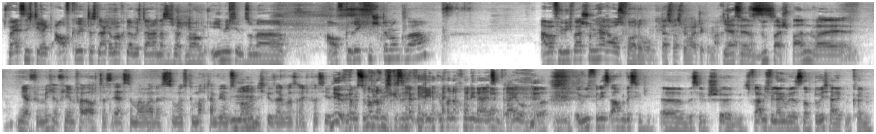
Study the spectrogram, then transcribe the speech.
ich war jetzt nicht direkt aufgeregt, das lag aber auch, glaube ich, daran, dass ich heute Morgen eh nicht in so einer aufgeregten Stimmung war. Aber für mich war es schon eine Herausforderung, das, was wir heute gemacht Ja, haben. es wäre super spannend, weil ja für mich auf jeden Fall auch das erste Mal war, dass wir sowas gemacht haben. Wir haben es immer noch nicht gesagt, was eigentlich passiert. Nö, wir haben es immer noch nicht gesagt, wir reden immer noch um den heißen Brei rum. Aber irgendwie finde ich es auch ein bisschen, äh, ein bisschen schön. Ich frage mich, wie lange wir das noch durchhalten können.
